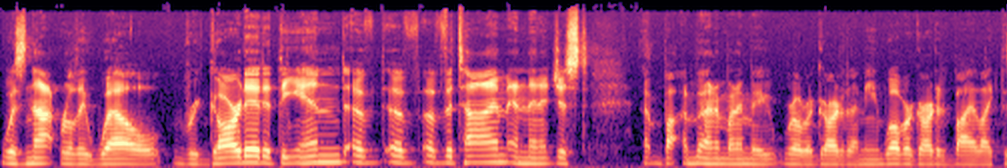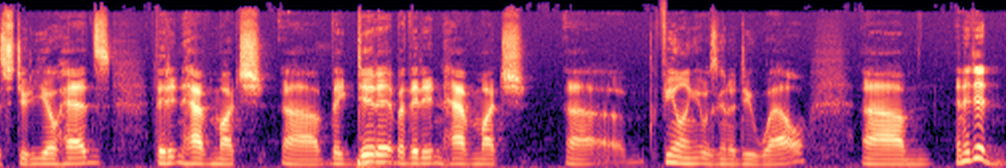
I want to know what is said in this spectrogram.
was not really well regarded at the end of, of, of the time, and then it just when I mean well regarded, I mean well regarded by like the studio heads. They didn't have much. Uh, they did it, but they didn't have much uh, feeling it was going to do well, um, and it didn't.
